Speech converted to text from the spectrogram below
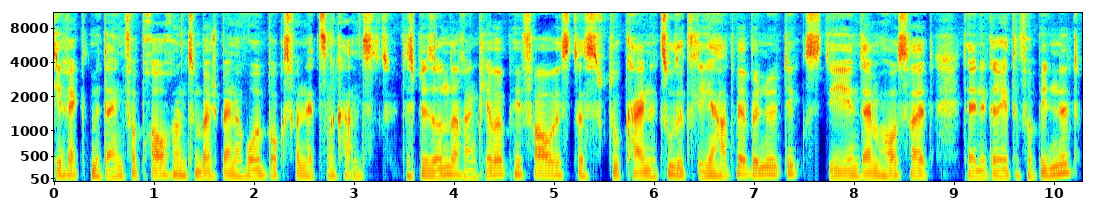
direkt mit deinen Verbrauchern, zum Beispiel einer Wallbox, vernetzen kannst. Das Besondere an Clever PV ist, dass du keine zusätzliche Hardware benötigst, die in deinem Haushalt deine Geräte verbindet,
